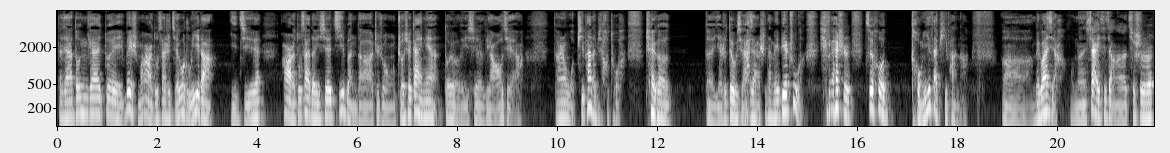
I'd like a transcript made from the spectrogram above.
大家都应该对为什么阿尔都塞是结构主义的，以及阿尔都塞的一些基本的这种哲学概念，都有了一些了解啊。当然，我批判的比较多，这个的也是对不起大家，实在没憋住，应该是最后统一在批判的啊。呃，没关系啊。我们下一期讲的，其实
